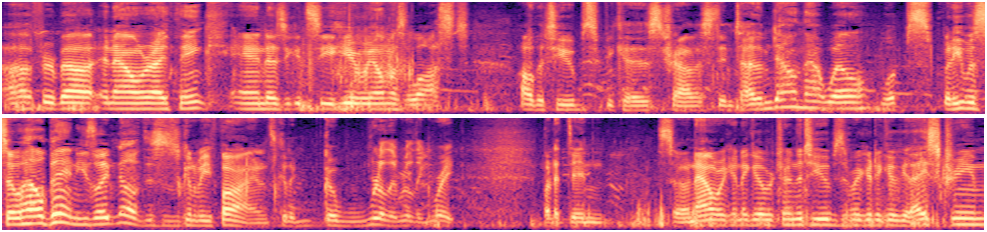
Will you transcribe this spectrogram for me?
uh, for about an hour, I think, and as you can see here, we almost lost all the tubes because Travis didn't tie them down that well. Whoops! But he was so hell bent. He's like, "No, this is gonna be fine. It's gonna go really, really great." But it didn't. So now we're gonna go return the tubes, and we're gonna go get ice cream,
